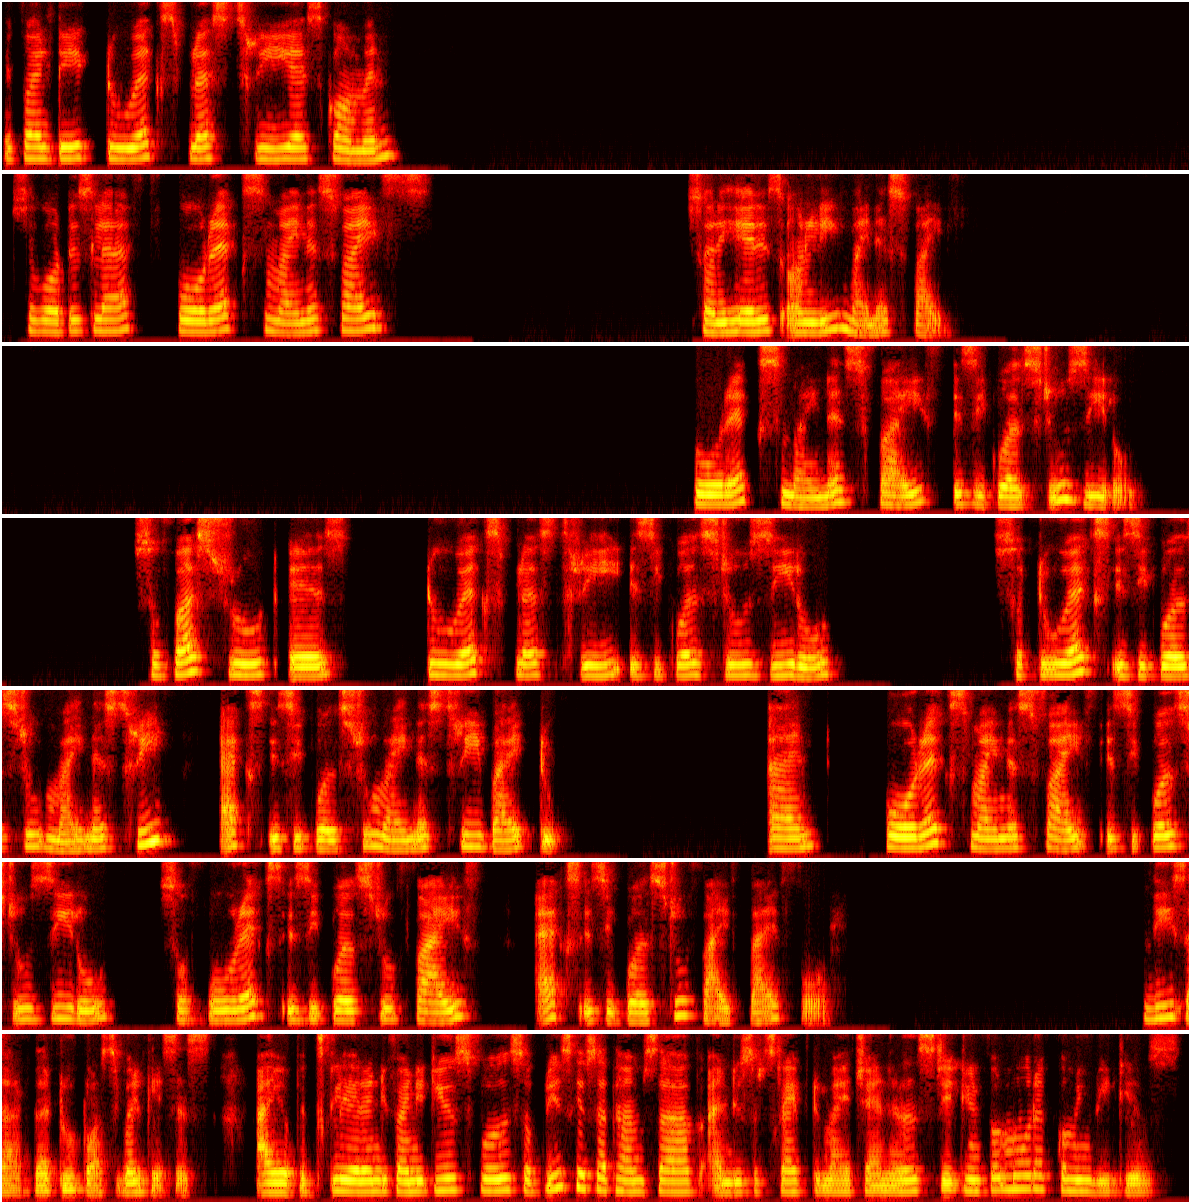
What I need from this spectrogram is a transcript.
if I'll take 2x plus 3 as common, so what is left? 4x minus 5 sorry here is only minus 5 4x minus 5 is equals to 0 so first root is 2x plus 3 is equals to 0 so 2x is equals to minus 3 x is equals to minus 3 by 2 and 4x minus 5 is equals to 0. So 4x is equals to 5. x is equals to 5 by 4. These are the two possible cases. I hope it's clear and you find it useful. So please give us a thumbs up and do subscribe to my channel. Stay tuned for more upcoming videos.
